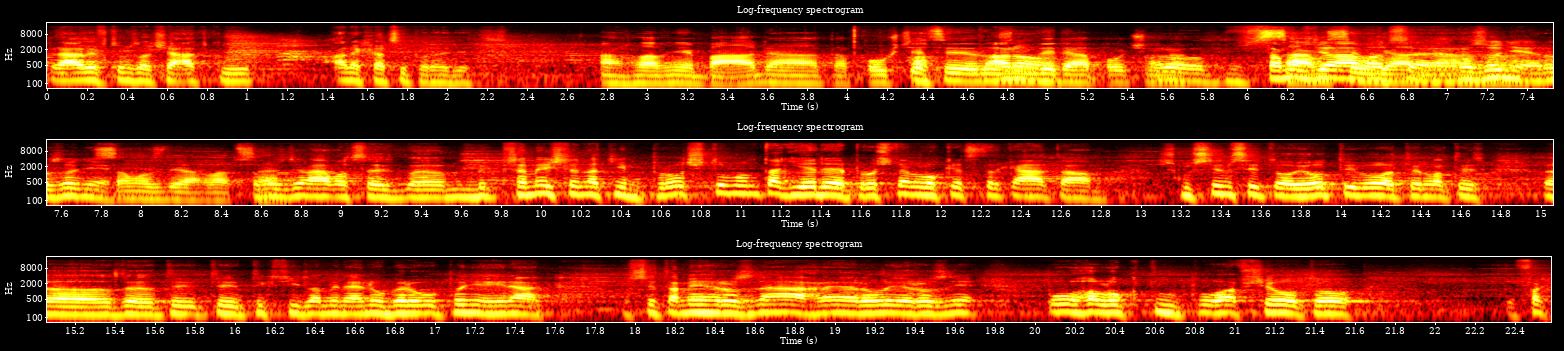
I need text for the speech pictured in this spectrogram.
právě v tom začátku a nechat si poradit. A hlavně bádat a pouštět si různé videa, poučit. Samozdělávat se, rozhodně, rozhodně. Samozdělávat se. Samozdělávat se, přemýšlet nad tím, proč to on tak jede, proč ten loket strká tam. Zkusím si to, jo, ty vole, tyhle, ty, ty, ty, ty, ty křídla mi najednou berou úplně jinak. Prostě tam je hrozná, hraje roli hrozně poloha loktů, poloha všeho to. Fakt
